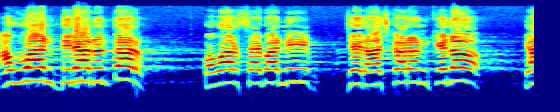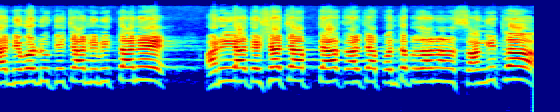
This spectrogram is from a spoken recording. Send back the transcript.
आव्हान दिल्यानंतर पवार साहेबांनी जे राजकारण केलं या निवडणुकीच्या निमित्ताने आणि या देशाच्या त्या काळच्या पंतप्रधानांना सांगितलं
